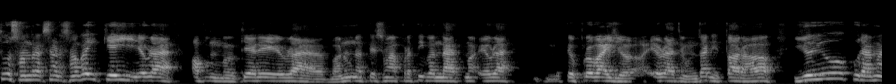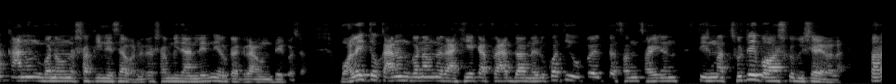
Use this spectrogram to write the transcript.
त्यो संरक्षणसँगै केही एउटा अप के अरे एउटा भनौँ न त्यसमा प्रतिबन्धात्मक एउटा त्यो प्रोभाइज एउटा चाहिँ हुन्छ नि तर यो यो कुरामा कानुन बनाउन सकिनेछ भनेर संविधानले नि एउटा ग्राउन्ड दिएको छ। भलै त्यो कानुन बनाउन राखिएका प्रावधानहरू कति उपयुक्त छन् छैनन् तिनमा छुट्टै बहसको विषय होला। तर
